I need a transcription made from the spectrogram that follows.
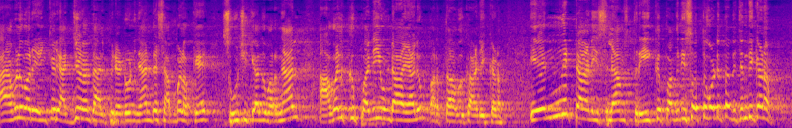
അവൾ പറയും എനിക്കൊരു അജ്ജുണം താല്പര്യം അതുകൊണ്ട് ഞാൻ എന്റെ ശമ്പളമൊക്കെ സൂക്ഷിക്കാന്ന് പറഞ്ഞാൽ അവൾക്ക് പനി ഉണ്ടായാലും ഭർത്താവ് കാണിക്കണം. എന്നിട്ടാണ് ഇസ്ലാം സ്ത്രീക്ക് പകുതി സ്വത്ത് കൊടുത്തത്. ചിന്തിക്കണം.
